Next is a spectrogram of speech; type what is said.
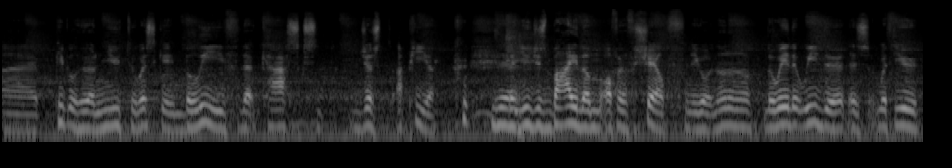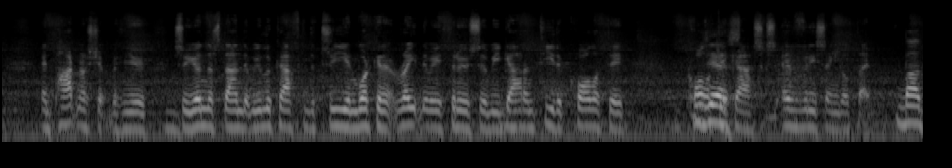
uh, people who are new to whiskey believe that casks just appear. Yeah. that you just buy them off a shelf and you go, no, no, no. The way that we do it is with you, in partnership with you. So you understand that we look after the tree and working it right the way through so we guarantee the quality quality Yes. casks every single time. But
